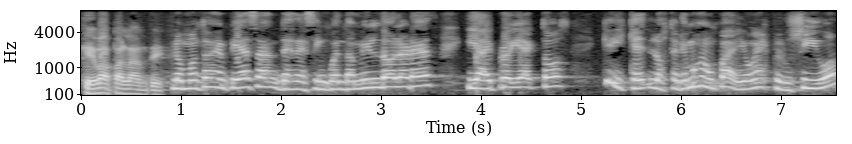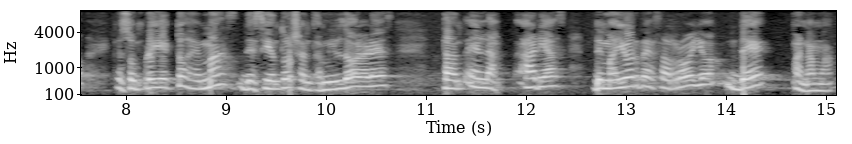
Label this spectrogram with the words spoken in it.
que va para adelante. Los montos empiezan desde 50 mil dólares y hay proyectos y que los tenemos en un pabellón exclusivo, que son proyectos de más de 180 mil dólares en las áreas de mayor desarrollo de Panamá.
